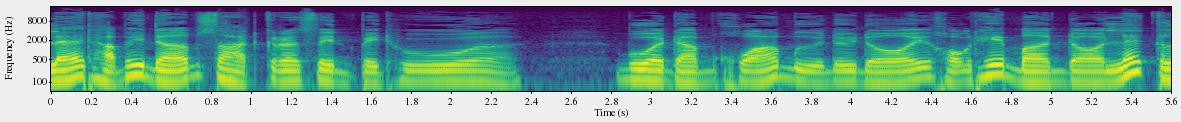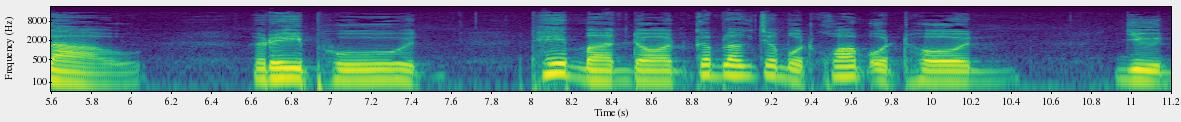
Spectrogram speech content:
และทำให้น้ำสาดกระเซ็นไปทั่ว บัวดำคว้ามือน้อยๆของเทพมารดอนและกล่าว รีพูด เทพมารดอนกำลังจะหมดความอดทน ยืน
